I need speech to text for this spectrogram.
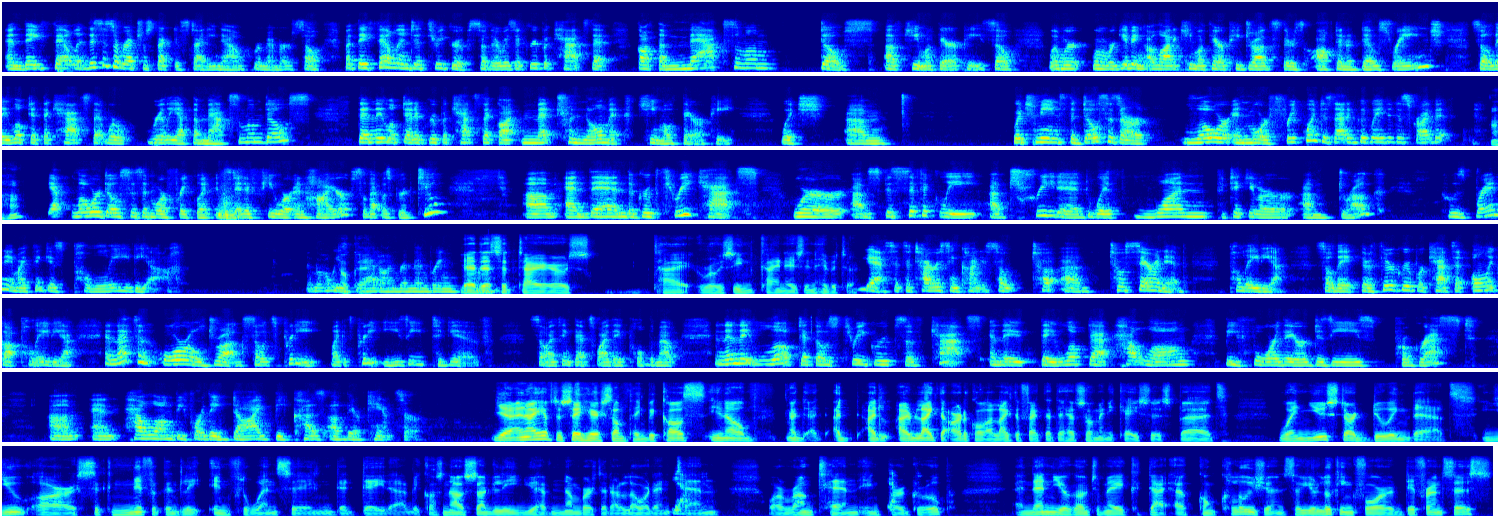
and they fell in this is a retrospective study now remember so but they fell into three groups. So there was a group of cats that got the maximum dose of chemotherapy. So when we're when we're giving a lot of chemotherapy drugs there's often a dose range. So they looked at the cats that were really at the maximum dose. Then they looked at a group of cats that got metronomic chemotherapy which um, which means the doses are lower and more frequent. Is that a good way to describe it uh-huh. Yeah, lower doses and more frequent instead of fewer and higher. So that was group two. Um, and then the group three cats were um, specifically uh, treated with one particular um, drug whose brand name I think is Palladia. I'm always okay. bad on remembering. Yeah, that's a tyrosine kinase inhibitor. Yes, it's a tyrosine kinase. So to, um, Palladia. So they their third group were cats that only got Palladia, and that's an oral drug, so it's pretty like it's pretty easy to give. So I think that's why they pulled them out. And then they looked at those three groups of cats, and they they looked at how long before their disease progressed, um, and how long before they died because of their cancer. Yeah, and I have to say here something because you know I, I, I, I, like the article. I like the fact that they have so many cases, but when you start doing that, you are significantly influencing the data because now suddenly you have numbers that are lower than yeah. 10 or around 10 in yeah. per group. And then you're going to make that a conclusion. So you're looking for differences.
